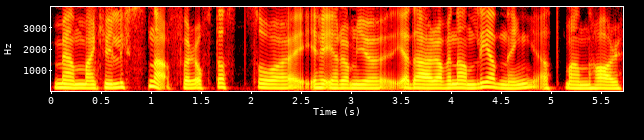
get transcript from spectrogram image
Men man kan ju lyssna, för oftast så är de ju är där av en anledning. Att man har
